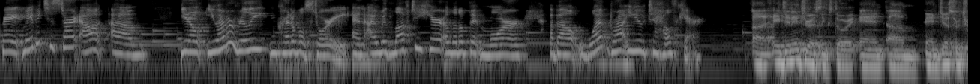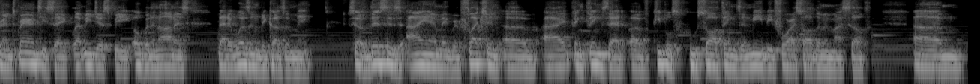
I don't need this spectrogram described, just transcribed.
Great. Maybe to start out, um, you know, you have a really incredible story, and I would love to hear a little bit more about what brought you to healthcare. Uh, it's an interesting story, and um, and just for transparency's sake, let me just be open and honest that it wasn't because of me. So this is I am a reflection of I think things that of people who saw things in me before I saw them in myself. Um,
